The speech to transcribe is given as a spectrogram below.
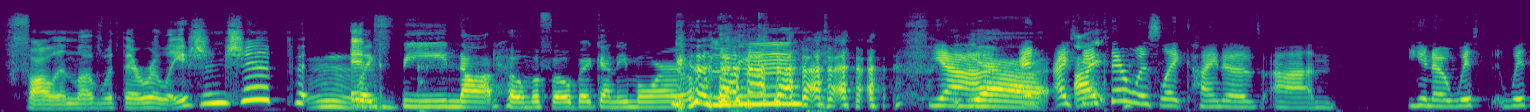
fall in love with their relationship. It's- like be not homophobic anymore. Yeah. Yeah, And I think I- there was like kind of um you know with with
